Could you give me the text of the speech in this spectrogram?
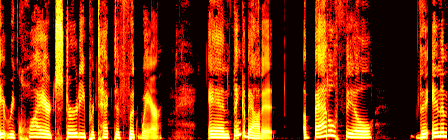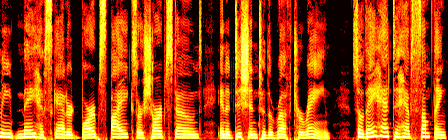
it required sturdy protective footwear. And think about it. A battlefield, the enemy may have scattered barbed spikes or sharp stones in addition to the rough terrain. So they had to have something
